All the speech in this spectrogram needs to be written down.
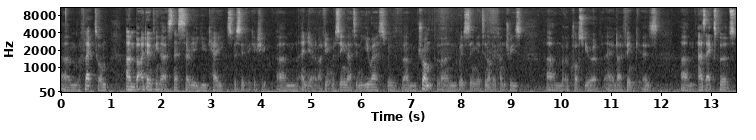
um, reflect on. Um, but I don't think that's necessarily a UK specific issue. And yeah, I think we're seeing that in the US with um, Trump, and we're seeing it in other countries across Europe. And I think as as experts,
